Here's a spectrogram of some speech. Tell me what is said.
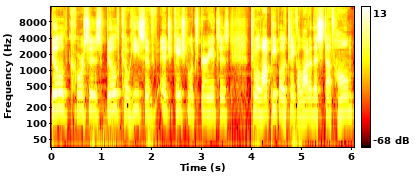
build courses, build cohesive educational experiences to allow people to take a lot of this stuff home.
